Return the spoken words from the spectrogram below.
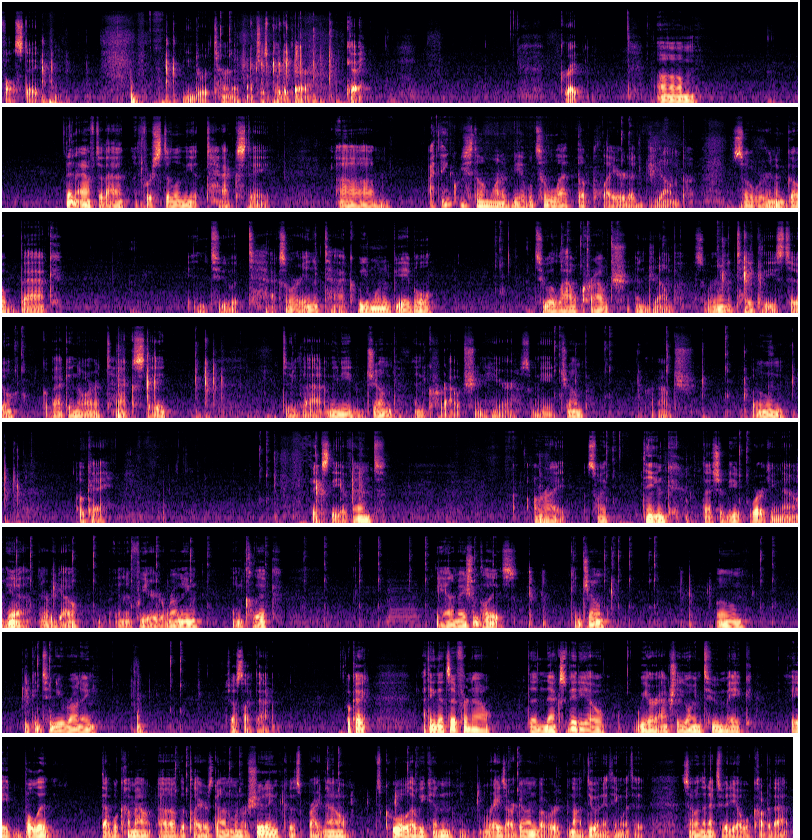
fall state. Need to return it, not just put it there. Okay. Great. Um, then after that, if we're still in the attack state, um, I think we still want to be able to let the player to jump. So we're going to go back into attack. So we're in attack. We want to be able to allow crouch and jump. So we're going to take these two, go back into our attack state, do that. We need jump and crouch in here. So we need jump, crouch, boom. Okay. Fix the event. All right, so I think that should be working now. Yeah, there we go. And if we are running and click, the animation plays. can jump, boom, we continue running just like that. Okay, I think that's it for now. The next video, we are actually going to make a bullet that will come out of the player's gun when we're shooting, because right now it's cool that we can raise our gun, but we're not doing anything with it. So in the next video, we'll cover that.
